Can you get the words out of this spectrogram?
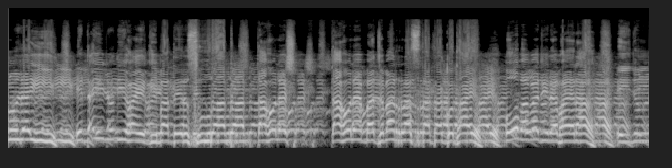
অনুযায়ী এটাই যদি হয় গিবাতের সুরাত, তাহলে তাহলে বাঁচবার রাস্তাটা কোথায়? ও বাবাজিরা ভাইরা এই জন্য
